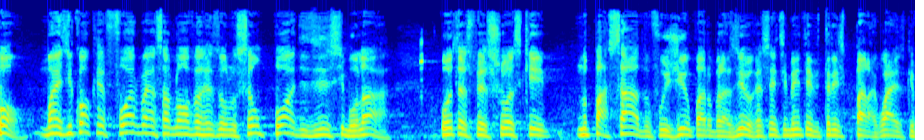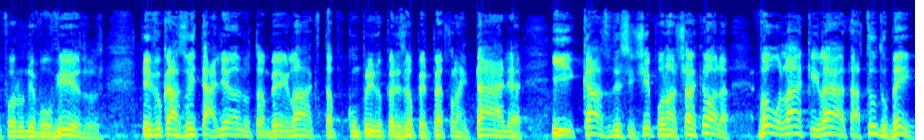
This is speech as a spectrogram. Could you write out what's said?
Bom, mas de qualquer forma, essa nova resolução pode desestimular outras pessoas que no passado fugiam para o Brasil. Recentemente teve três paraguaios que foram devolvidos. Teve o caso italiano também lá, que está cumprindo prisão perpétua na Itália. E casos desse tipo, não achar que, olha, vamos lá, que lá está tudo bem.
